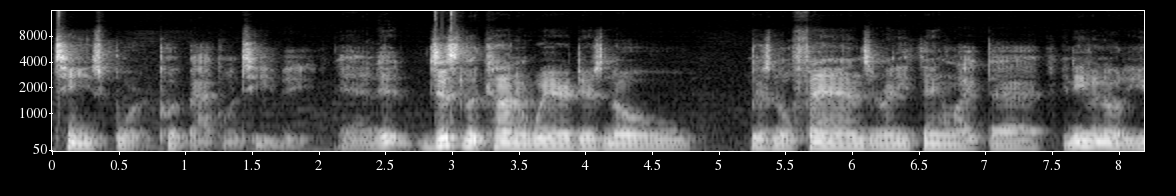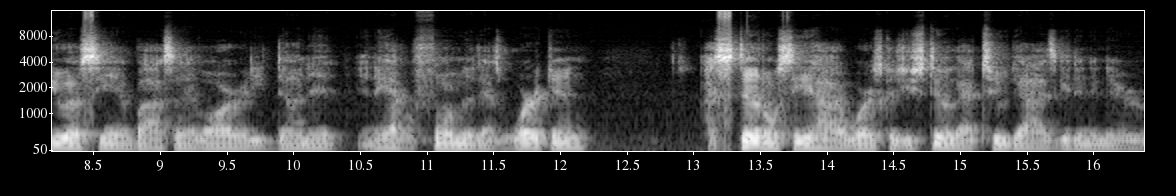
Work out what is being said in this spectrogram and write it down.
team sport put back on TV, and it just looked kind of weird. There's no there's no fans or anything like that. And even though the UFC and boxing have already done it and they have a formula that's working, I still don't see how it works because you still got two guys getting in there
